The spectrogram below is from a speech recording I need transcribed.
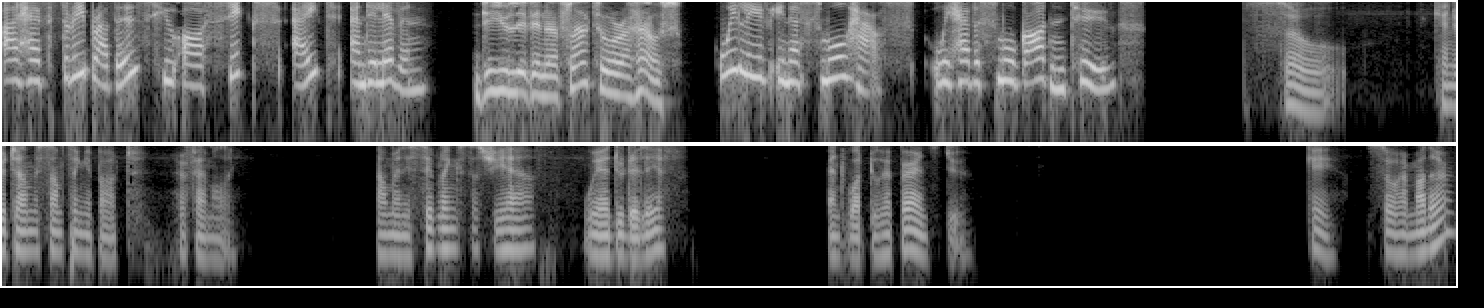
I have three brothers who are six, eight, and eleven. Do you live in a flat or a house? We live in a small house. We have a small garden too. So, can you tell me something about her family? How many siblings does she have? Where do they live? And what do her parents do? Okay, so her mother,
